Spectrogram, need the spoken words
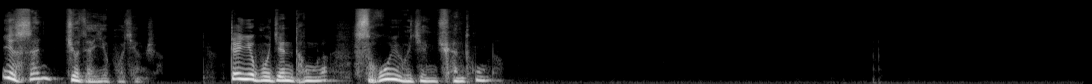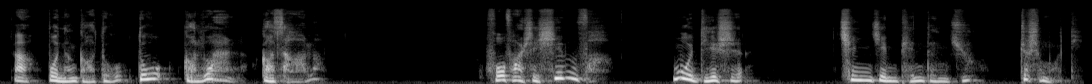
一生就在一部经上。这一部经通了，所有经全通了。啊，不能搞多，多搞乱了，搞杂了。佛法是心法，目的是清净平等觉，这是目的。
